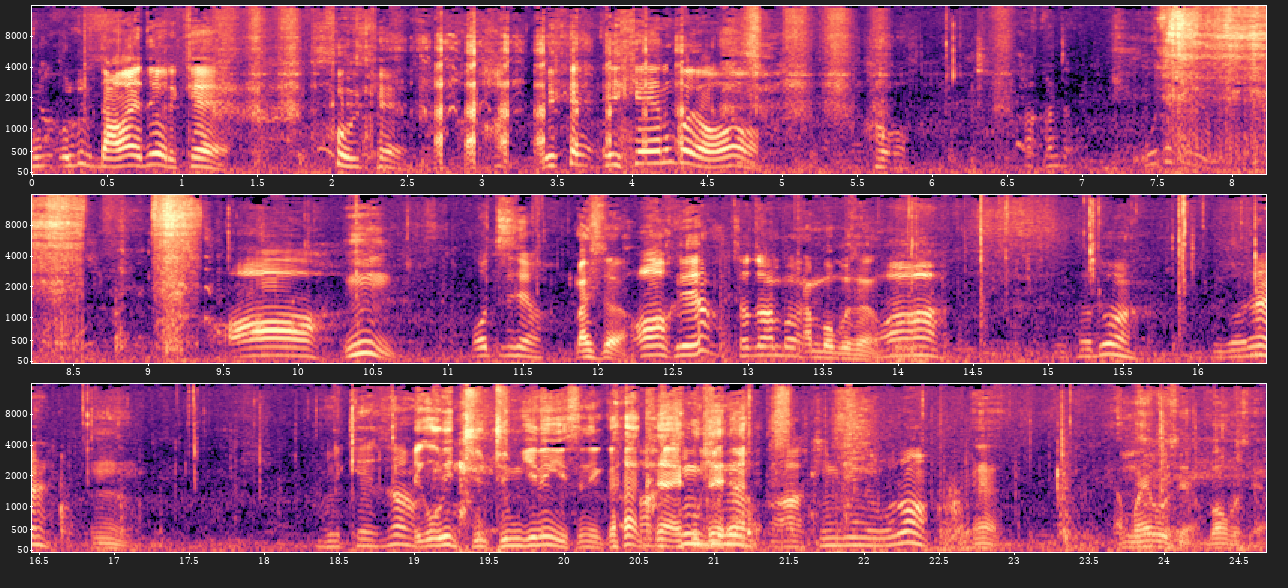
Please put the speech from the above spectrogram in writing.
얼굴 나와야 돼요 이렇게 이렇게 이렇게 이렇게 하는 거요. 어. 아, 앉아. 아 음, 어떠세요? 맛있어요. 아 그래요? 저도 한번. 한번 보세요. 와 저도 이거를 음. 이렇게 해서 이거 우리 주, 줌 기능이 있으니까 아, 그냥 중기능 해보세요. 아 중기능으로 예. 한번 해보세요. 먹어보세요.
